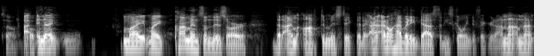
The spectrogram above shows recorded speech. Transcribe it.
so I, and I, my my comments on this are that I'm optimistic that I, I don't have any doubts that he's going to figure it out. I'm not I'm not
